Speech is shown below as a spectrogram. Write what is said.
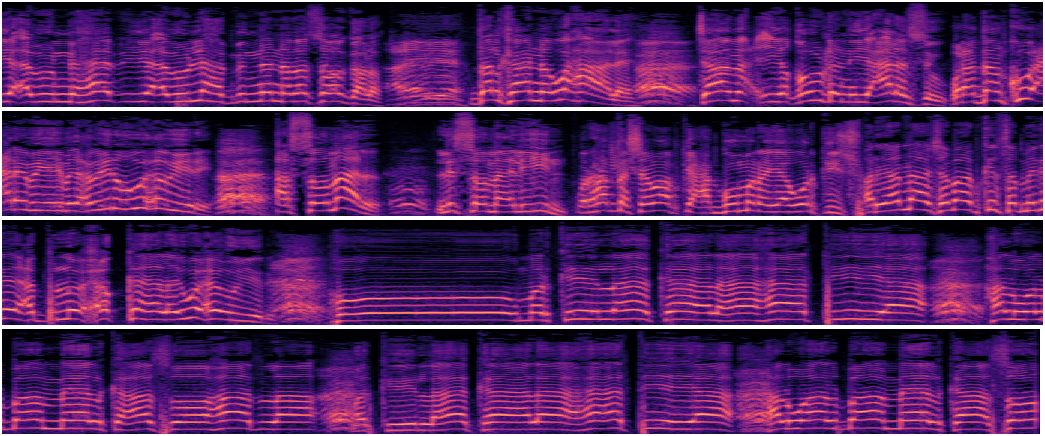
iyo abuunahaab iyo abuulahab midna naba soo galo. Dalkaanna waxaa leh jaamac iyo qowdhan iyo calasow. War haddaan kuu carabiyey madaxweynuhu wuxuu yidhi assoomaal lisoomaaliyiin war hadda shabaabkii xagguu marayaa warkiisu. Aryaadhaha shabaabkii samigay cabdullow xog ka helay wuxuu yidhi how markii la kala hatiya hal walba meel kaa soo hadla. Markii la kala hatiya hal walba meel kaa soo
